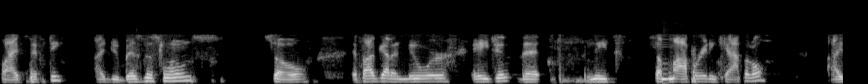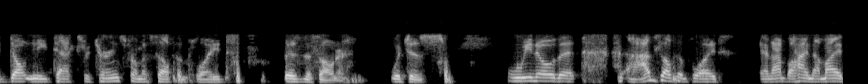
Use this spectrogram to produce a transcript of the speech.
550. I do business loans. So if I've got a newer agent that needs some operating capital, I don't need tax returns from a self employed business owner, which is, we know that I'm self employed and I'm behind on my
